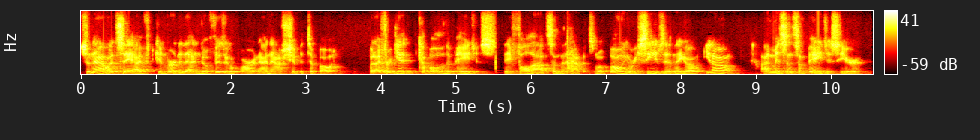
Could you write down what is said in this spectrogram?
So now let's say I've converted that into a physical part and I now ship it to Boeing. But I forget a couple of the pages. They fall out, something happens. Well, Boeing receives it and they go, you know, I'm missing some pages here.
